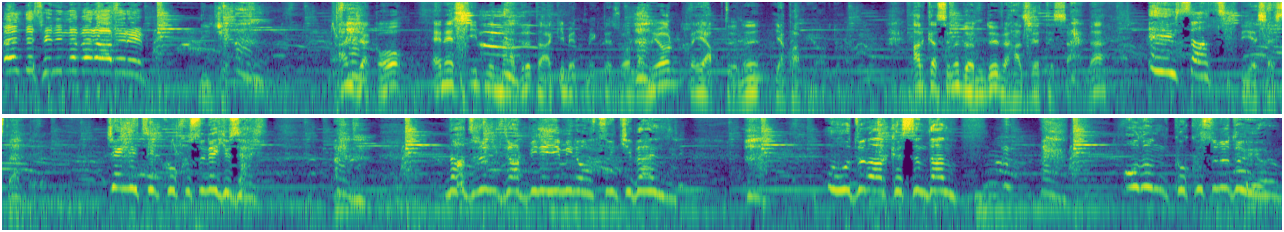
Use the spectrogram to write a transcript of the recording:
Ben de seninle beraberim. diyecek. Ancak o Enes İbni Nadr'ı takip etmekte zorlanıyor ve yaptığını yapamıyordu. Arkasını döndü ve Hazreti Sa'da Ey Sad! diye seslendi. Cennetin kokusu ne güzel. Nadr'ın Rabbine yemin olsun ki ben... Uhud'un arkasından... Onun kokusunu duyuyorum.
